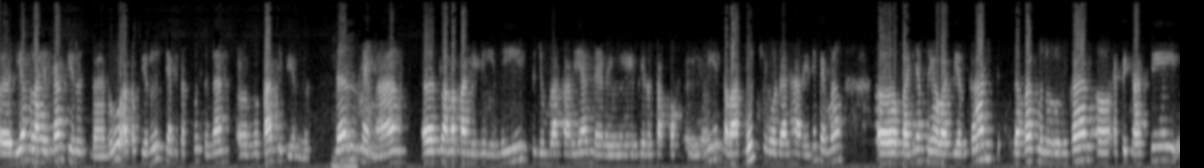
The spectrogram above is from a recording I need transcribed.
uh, dia melahirkan virus baru atau virus yang kita sebut dengan uh, mutasi virus. Dan memang uh, selama pandemi ini sejumlah varian dari virus SARS-CoV ini telah muncul dan hari ini memang uh, banyak dikhawatirkan dapat menurunkan uh, efikasi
